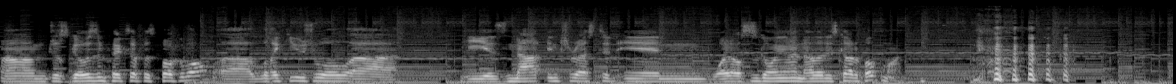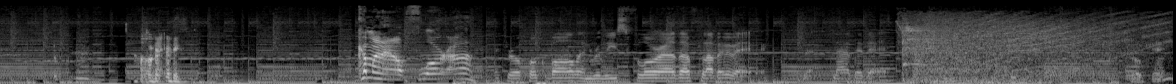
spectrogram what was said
um, just goes and picks up his Pokeball. Uh, like usual, uh, he is not interested in what else is going on now that he's caught a Pokemon. Alright. Come on out, Flora! I throw a Pokeball and release Flora the Flabebe. Flabebe. Okay.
